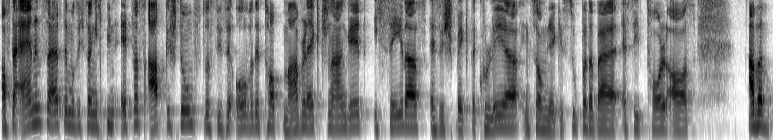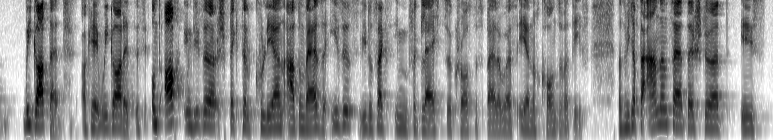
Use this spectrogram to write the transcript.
Auf der einen Seite muss ich sagen, ich bin etwas abgestumpft, was diese Over-the-Top Marvel-Action angeht. Ich sehe das, es ist spektakulär, Insomniac ist super dabei, es sieht toll aus, aber we got that. Okay, we got it. Und auch in dieser spektakulären Art und Weise ist es, wie du sagst, im Vergleich zu Across the Spider-Verse eher noch konservativ. Was mich auf der anderen Seite stört, ist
